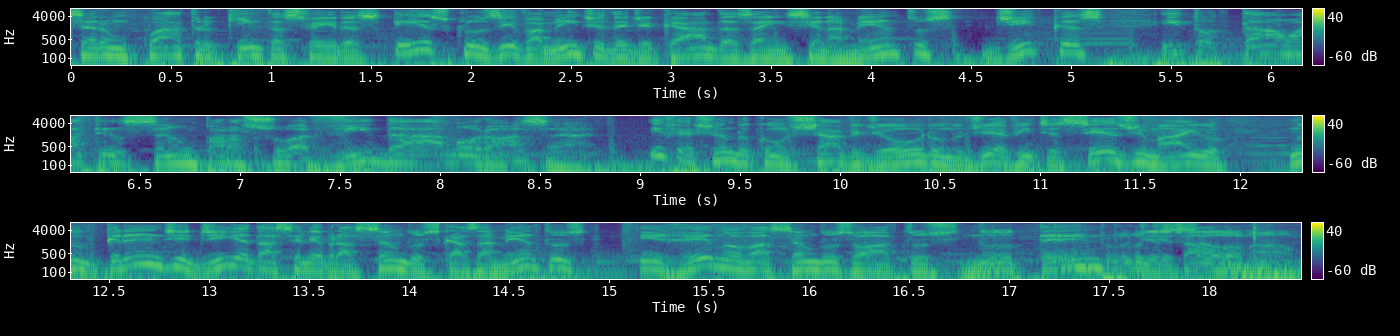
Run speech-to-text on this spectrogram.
serão quatro quintas-feiras exclusivamente dedicadas a ensinamentos, dicas e total atenção para a sua vida amorosa. E fechando com chave de ouro no dia 26 de maio, no grande dia da celebração dos casamentos e renovação dos votos no Templo de Salomão.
